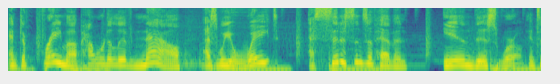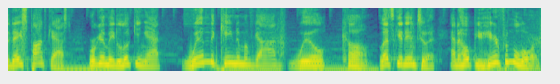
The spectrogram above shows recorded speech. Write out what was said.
and to frame up how we're to live now as we await as citizens of heaven in this world. In today's podcast, we're going to be looking at when the kingdom of God will come. Let's get into it. And I hope you hear from the Lord,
